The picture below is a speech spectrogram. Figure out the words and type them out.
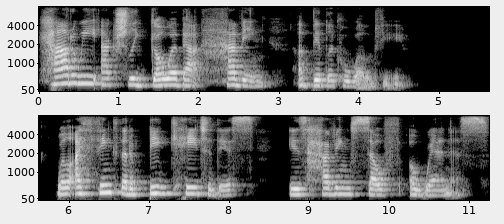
how do we actually go about having a biblical worldview? Well, I think that a big key to this is having self awareness.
